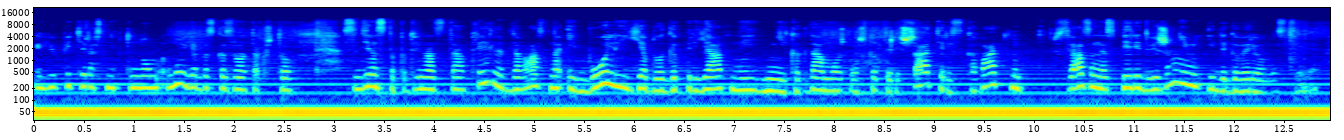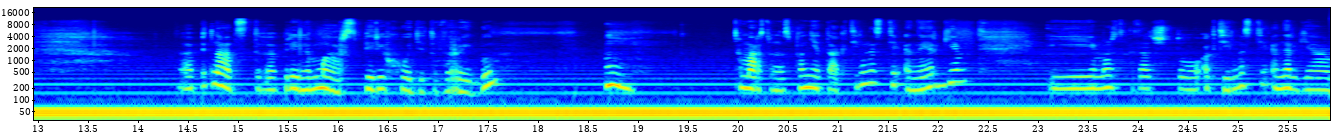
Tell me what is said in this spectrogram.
Юпитера с Нептуном. Ну, я бы сказала так, что с 11 по 12 апреля для вас наиболее благоприятные дни, когда можно что-то решать, рисковать, ну, связанное с передвижениями и договоренностями. 15 апреля Марс переходит в Рыбы. Марс у нас планета активности, энергии. И можно сказать, что активности, энергия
